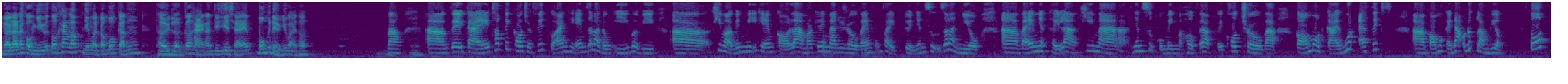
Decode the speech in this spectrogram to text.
Ngoài ra nó còn nhiều yếu tố khác lắm nhưng mà trong bối cảnh thời lượng có hạn anh chỉ chia sẻ bốn cái điều như vậy thôi Vâng, ừ. à, về cái topic culture fit của anh thì em rất là đồng ý bởi vì à, khi mà ở bên Mỹ thì em có là marketing manager và em cũng phải tuyển nhân sự rất là nhiều à, và em nhận thấy là khi mà nhân sự của mình mà hợp với cái culture và có một cái work ethics, à, có một cái đạo đức làm việc tốt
